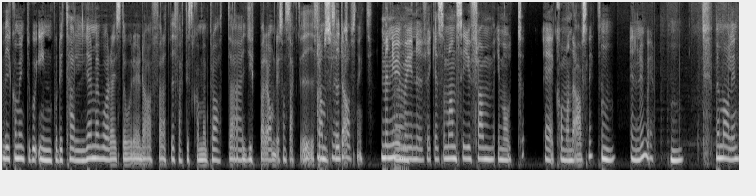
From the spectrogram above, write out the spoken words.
vi kommer inte gå in på detaljer med våra historier idag för att vi faktiskt kommer prata djupare om det som sagt i framtida Absolut. avsnitt. Men nu är Mm. man ju nyfiken så man ser ju fram emot eh, kommande avsnitt. Mm. Ännu mer. Mm. Men Malin,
